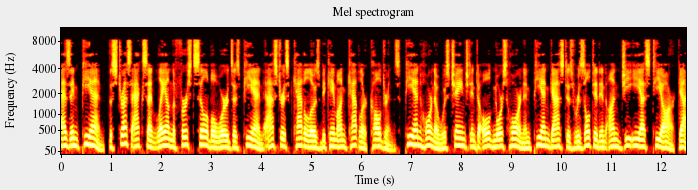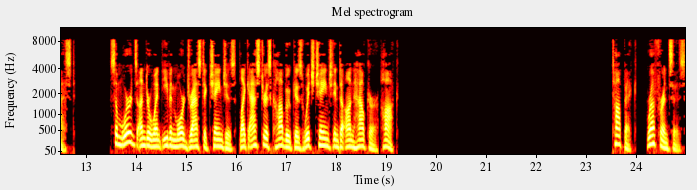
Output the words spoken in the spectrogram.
As in PN, the stress accent lay on the first syllable words as PN asterisk catalos became on catler cauldrons, PN horna was changed into Old Norse horn and PN gastas resulted in on gestr guest. Some words underwent even more drastic changes, like asterisk habukas which changed into on hauker hawk. References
